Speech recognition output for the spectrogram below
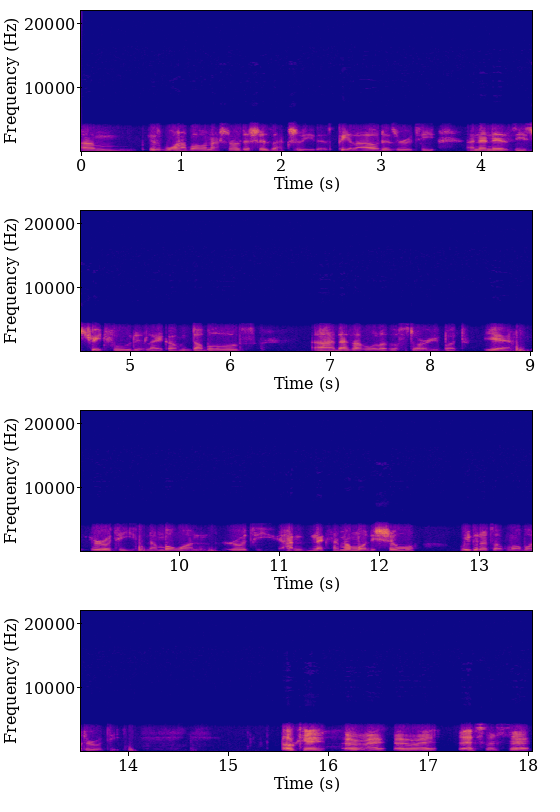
Um, is one of our national dishes actually. There's pilau, there's roti, and then there's the street food like um doubles. Uh, that's a whole other story. But yeah, roti number one, roti. And next time I'm on the show, we're gonna talk more about roti. Okay, all right, all right. That's what's up.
